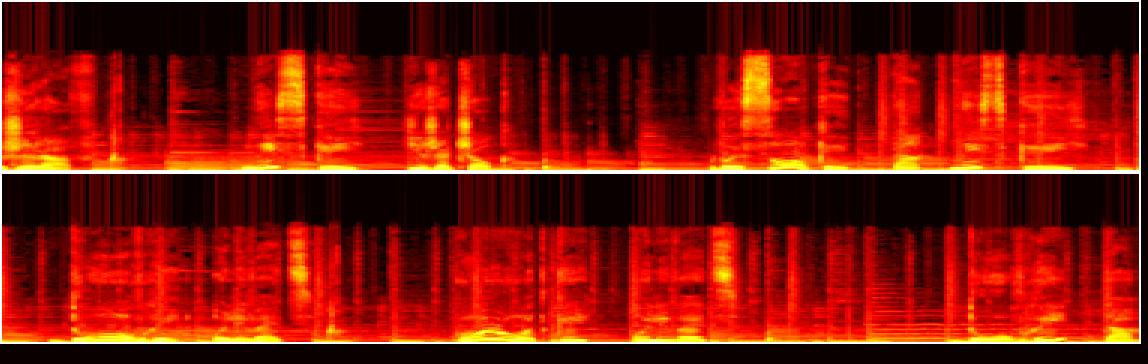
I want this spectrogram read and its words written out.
жираф, низький їжачок. Високий та низький, довгий олівець, короткий олівець, довгий та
